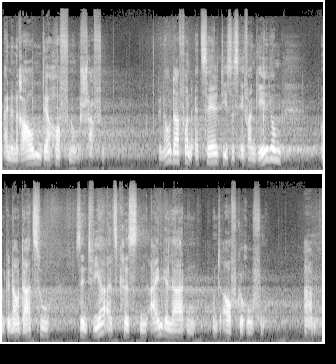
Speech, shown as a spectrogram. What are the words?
einen Raum der Hoffnung schaffen. Genau davon erzählt dieses Evangelium, und genau dazu sind wir als Christen eingeladen und aufgerufen. Amen.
